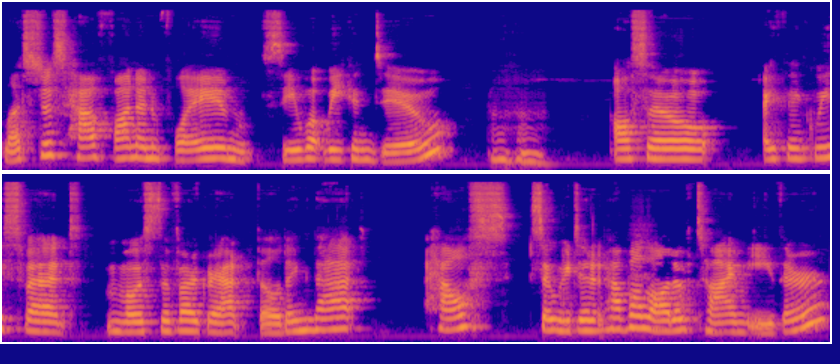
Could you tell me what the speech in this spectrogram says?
let's just have fun and play and see what we can do. Mm-hmm. also i think we spent most of our grant building that house so we didn't have a lot of time either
